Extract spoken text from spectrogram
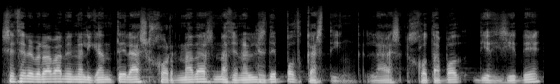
se celebraban en Alicante las Jornadas Nacionales de Podcasting, las JPod 17,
